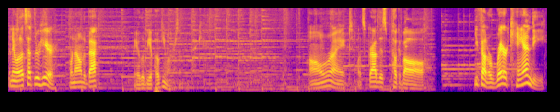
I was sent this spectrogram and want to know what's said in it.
Anyway, let's head through here. We're now in the back. Maybe there'll be a Pokemon or something back here. Alright, let's grab this Pokeball. You found a rare candy.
